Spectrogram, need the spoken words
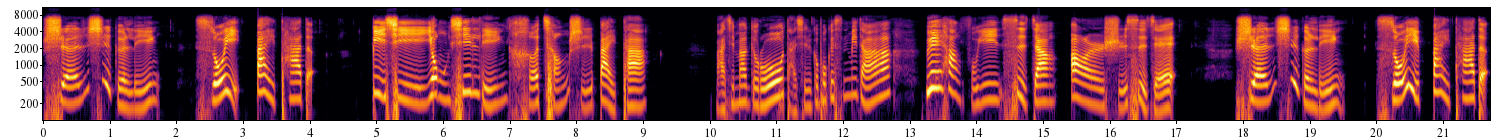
神是个灵，所以拜他的必须用心灵和诚实拜他。 마지막으로 다시 읽어보겠습니다. 约翰福音 4장 二十四节，神是个灵，所以拜他的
